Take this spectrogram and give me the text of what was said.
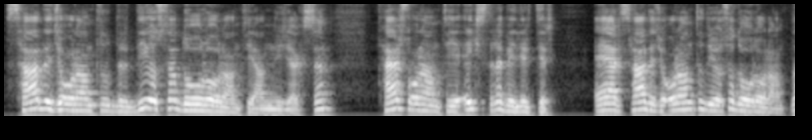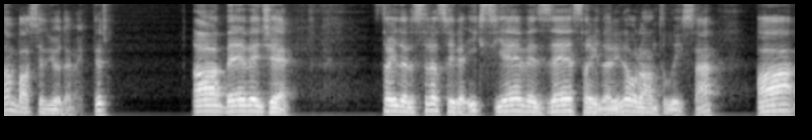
sadece orantılıdır diyorsa doğru orantıyı anlayacaksın. Ters orantıyı ekstra belirtir. Eğer sadece orantı diyorsa doğru orantıdan bahsediyor demektir. A, B ve C sayıları sırasıyla x, y ve z sayılarıyla orantılıysa A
